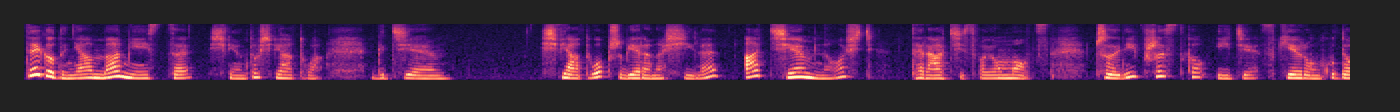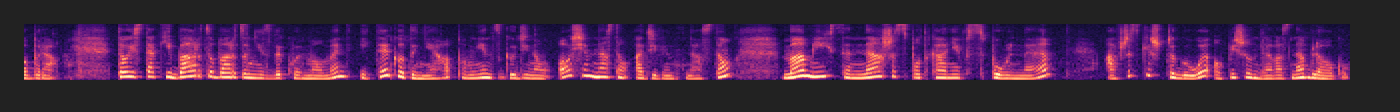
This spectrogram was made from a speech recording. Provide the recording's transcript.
tego dnia ma miejsce święto światła, gdzie Światło przybiera na sile, a ciemność traci swoją moc, czyli wszystko idzie w kierunku dobra. To jest taki bardzo, bardzo niezwykły moment i tego dnia pomiędzy godziną 18 a 19 ma miejsce nasze spotkanie wspólne, a wszystkie szczegóły opiszę dla Was na blogu.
